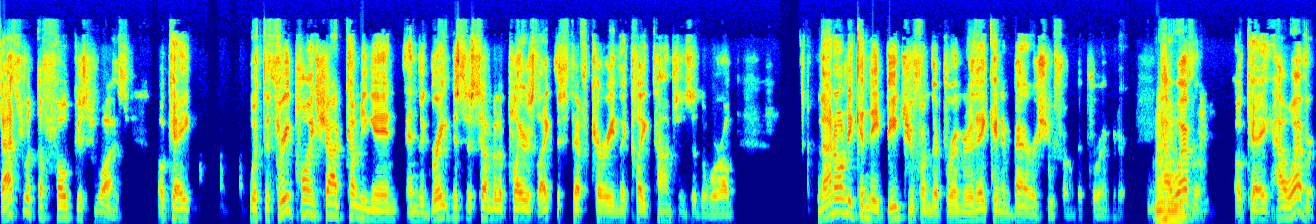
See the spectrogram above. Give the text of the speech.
That's what the focus was. Okay. With the three point shot coming in and the greatness of some of the players like the Steph Curry and the Klay Thompsons of the world, not only can they beat you from the perimeter, they can embarrass you from the perimeter. Mm-hmm. However, okay, however,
